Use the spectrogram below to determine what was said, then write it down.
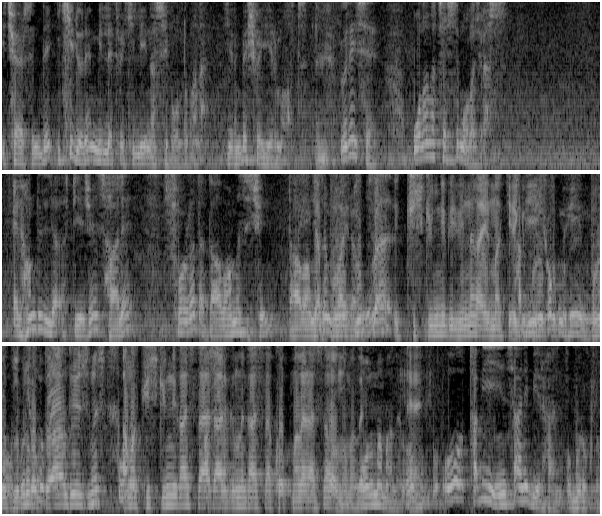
içerisinde iki dönem milletvekilliği nasip oldu bana. 25 ve 26. Öyleyse olana teslim olacağız. Elhamdülillah diyeceğiz hale. Sonra da davamız için Ya davamızın bayrağını buruklukla küskünlüğü birbirinden ayırmak gerekiyor. Tabii, burukluk, çok mühim. Burukluk, O çok burukluk- doğal diyorsunuz ama küskünlük asla, Asla. dargınlık asla, kopmalar asla olmamalı. olmamalı. Evet. o, o tabii insani bir hal, o burukluk.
